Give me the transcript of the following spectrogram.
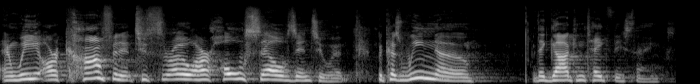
And we are confident to throw our whole selves into it because we know that God can take these things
